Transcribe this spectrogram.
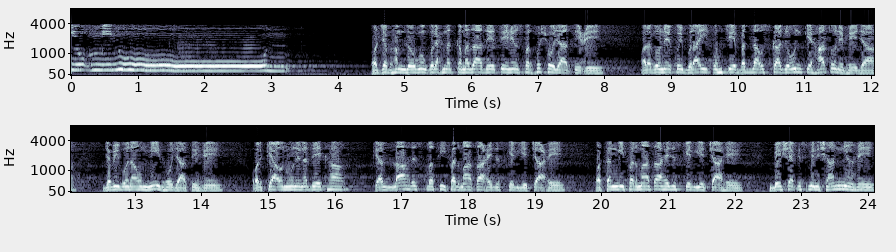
یؤمنون اور جب ہم لوگوں کو رحمت کا مزہ دیتے ہیں، اس پر خوش ہو جاتے ہیں۔ اور اگر انہیں کوئی برائی پہنچے، بدلہ اس کا جو ان کے ہاتھوں نے بھیجا، جبھی وہ نا امید ہو جاتے ہیں۔ اور کیا انہوں نے نہ دیکھا کہ اللہ رزق وسیع فرماتا ہے جس کے لیے چاہے اور تنگی فرماتا ہے جس کے لیے چاہے؟ بے شک اس میں نشانیاں ہیں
